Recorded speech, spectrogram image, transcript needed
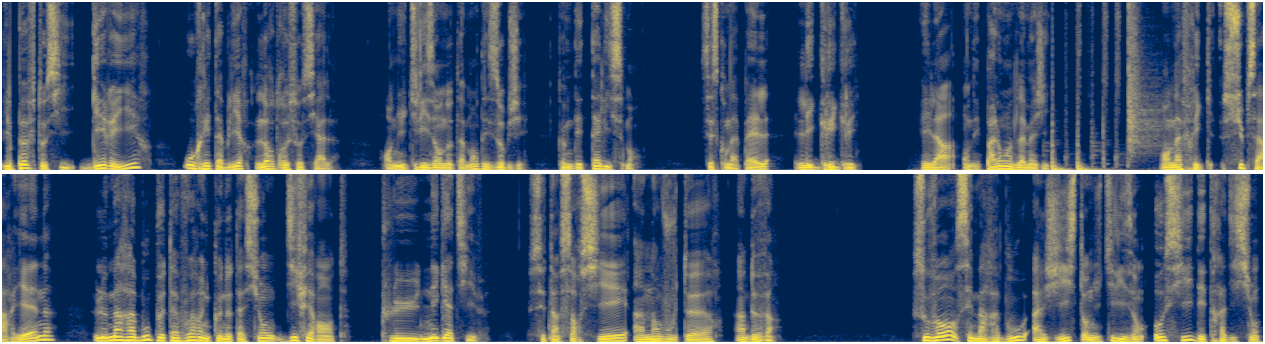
Ils peuvent aussi guérir ou rétablir l'ordre social, en utilisant notamment des objets, comme des talismans. C'est ce qu'on appelle les gris-gris. Et là, on n'est pas loin de la magie. En Afrique subsaharienne, le marabout peut avoir une connotation différente, plus négative. C'est un sorcier, un envoûteur, un devin. Souvent, ces marabouts agissent en utilisant aussi des traditions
